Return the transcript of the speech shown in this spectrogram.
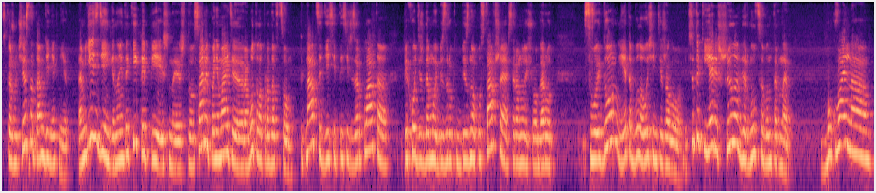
Скажу честно, там денег нет. Там есть деньги, но не такие копеечные, что, сами понимаете, работала продавцом. 15-10 тысяч зарплата, приходишь домой без рук, без ног уставшая, все равно еще огород, свой дом, и это было очень тяжело. И все-таки я решила вернуться в интернет. Буквально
